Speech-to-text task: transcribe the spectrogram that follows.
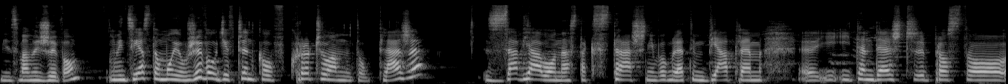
więc mamy żywo. Więc ja z tą moją żywą dziewczynką wkroczyłam na tą plażę, zawiało nas tak strasznie w ogóle tym wiatrem y, i, i ten deszcz prosto,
